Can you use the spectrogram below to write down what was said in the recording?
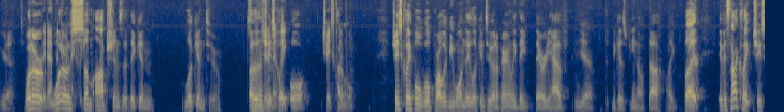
yeah. what are they'd have to what are next week. some options that they can look into It's other than Chase Claypool? Chase Claypool. Chase Claypool will probably be one they look into, and apparently they they already have Yeah. because you know, duh. Like, but Sure. if it's not Clay, Chase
